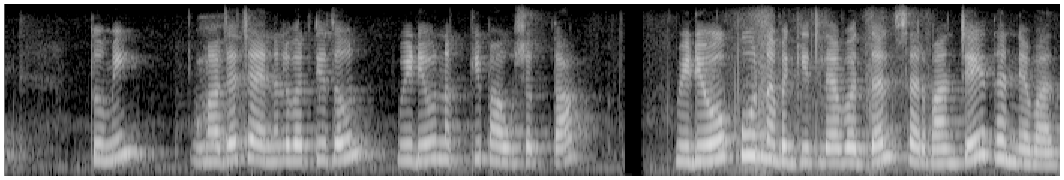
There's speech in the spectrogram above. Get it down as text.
तुम्ही माझ्या चॅनलवरती जाऊन व्हिडिओ नक्की पाहू शकता. व्हिडिओ पूर्ण बघितल्याबद्दल सर्वांचे धन्यवाद.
